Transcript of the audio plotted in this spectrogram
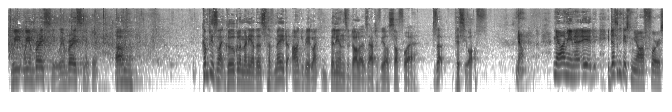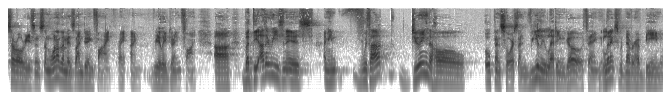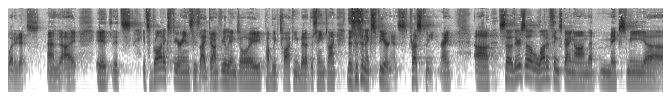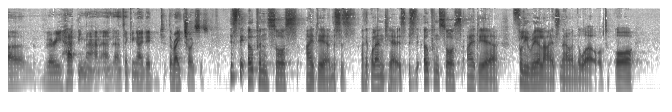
we, we embrace you, we embrace you. Okay. Um, Companies like Google and many others have made arguably like billions of dollars out of your software. Does that piss you off? No. No, I mean, it, it doesn't piss me off for several reasons. And one of them is I'm doing fine, right? I'm really doing fine. Uh, but the other reason is, I mean, without doing the whole open source and really letting go thing, Linux would never have been what it is. And I, it, it's, it's broad experiences. I don't really enjoy public talking, but at the same time, this is an experience. Trust me, right? Uh, so there's a lot of things going on that makes me uh, a very happy man and, and thinking I did the right choices. Is the open source idea, and this is, I think we'll end here, is, is the open source idea fully realized now in the world? Or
